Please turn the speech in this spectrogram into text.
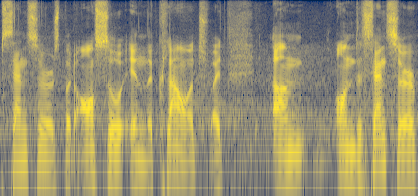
sensors, but also in the cloud, right? Um, on the sensor,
